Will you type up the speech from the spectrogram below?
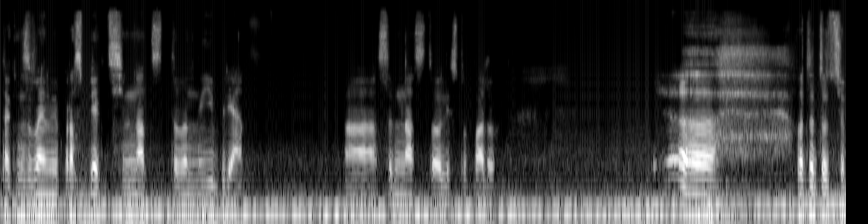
так называемый проспект 17 ноября. А, с 17 листопада. Э, вот это вот все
